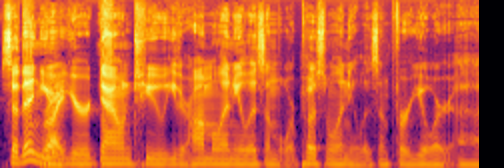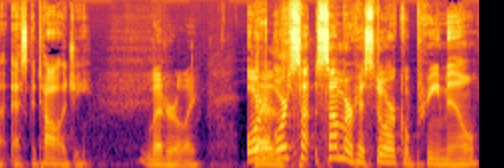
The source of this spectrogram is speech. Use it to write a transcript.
So then you're, Right. you're down to either amillennialism or postmillennialism for your uh, eschatology Literally, or or some, some are historical pre-mill,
